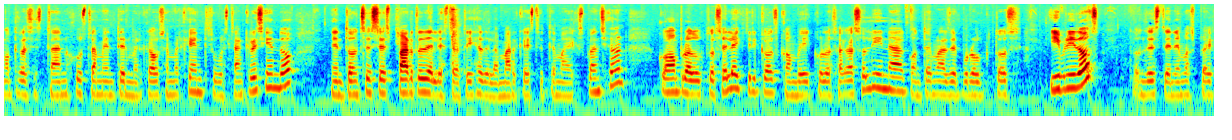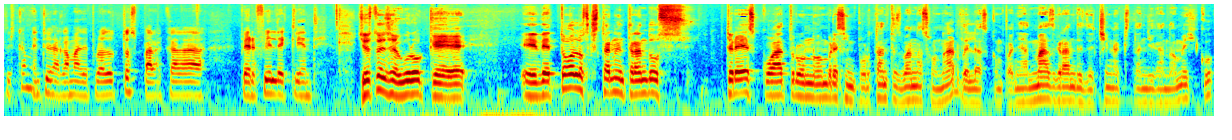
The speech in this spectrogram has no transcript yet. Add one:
otras están justamente en mercados emergentes o están creciendo, entonces es parte de la estrategia de la marca este tema de expansión con productos eléctricos, con vehículos a gasolina, con temas de productos híbridos, entonces tenemos prácticamente una gama de productos para cada perfil de cliente. Yo estoy seguro que eh, de todos los que están entrando, tres, cuatro nombres importantes van a sonar de las compañías más grandes de China que están llegando a México.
